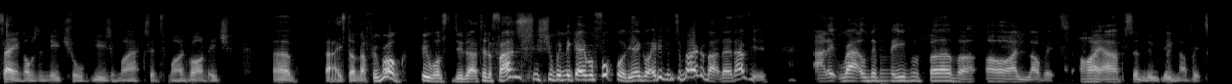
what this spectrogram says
saying I was a neutral, using my accent to my advantage. Um, he's done nothing wrong. If he wants to do that to the fans, he should win the game of football. You ain't got anything to moan about then, have you? And it rattled him even further. Oh, I love it. I absolutely love it.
